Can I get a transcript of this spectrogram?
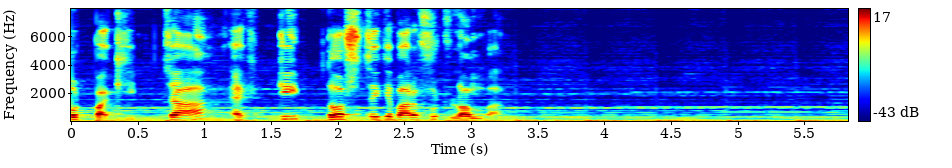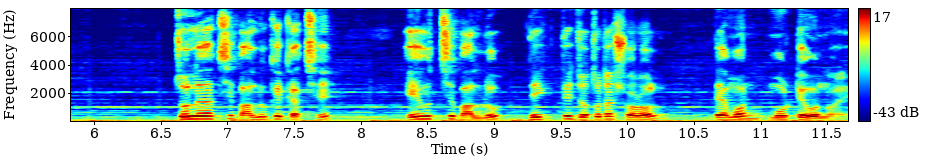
ওট পাখি, যা একটি দশ থেকে বারো ফুট লম্বা। চলে যাচ্ছি ভাল্লুকের কাছে। এ হচ্ছে ভাল্লুক দেখতে যতটা সরল, তেমন মোটেও নয়।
